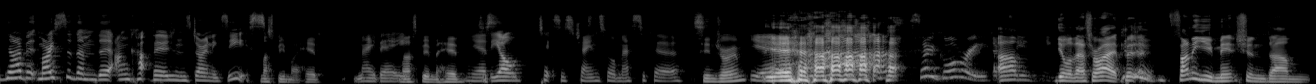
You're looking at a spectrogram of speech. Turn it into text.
no, but most of them, the uncut versions don't exist. Must be my head. Maybe. Must be in my head. yeah, Just the old Texas Chainsaw Massacre. syndrome. Yeah. Yeah. so gory. Don't um. Yeah, well, that's right. But funny you mentioned um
